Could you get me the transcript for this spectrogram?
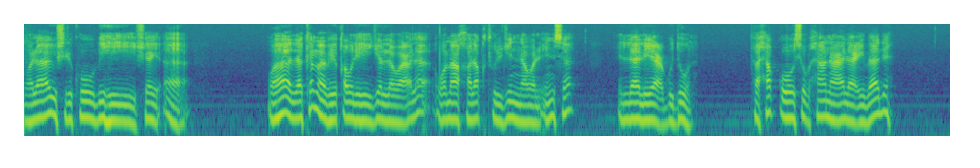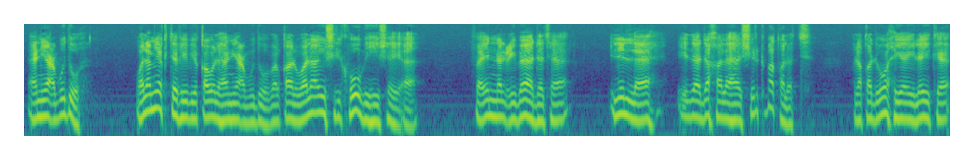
ولا يشركوا به شيئا. وهذا كما في قوله جل وعلا وما خلقت الجن والإنس إلا ليعبدون فحقه سبحانه على عباده أن يعبدوه ولم يكتفي بقوله أن يعبدوه بل قال ولا يشركوا به شيئا فإن العبادة لله إذا دخلها الشرك بطلت ولقد أوحي إليك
